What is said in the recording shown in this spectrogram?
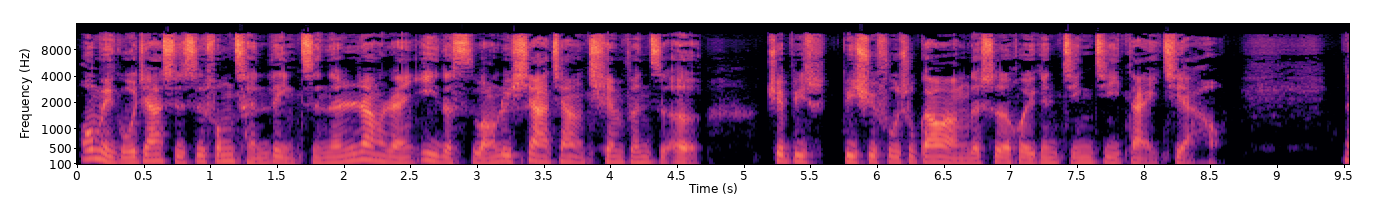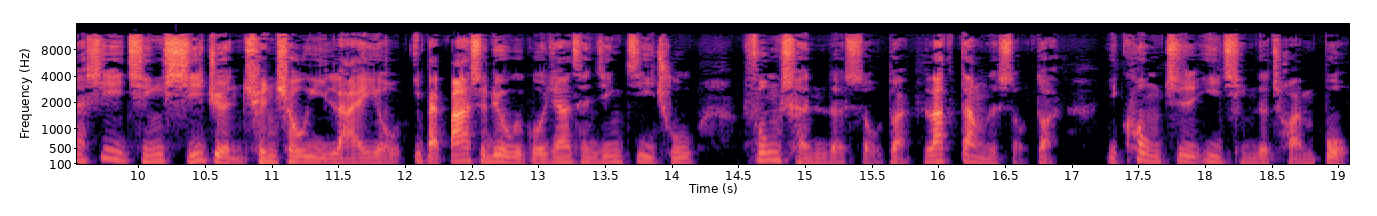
欧美国家实施封城令，只能让染疫的死亡率下降千分之二，却必必须付出高昂的社会跟经济代价哈。那疫情席卷全球以来，有一百八十六个国家曾经祭出封城的手段 （lockdown 的手段），以控制疫情的传播。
